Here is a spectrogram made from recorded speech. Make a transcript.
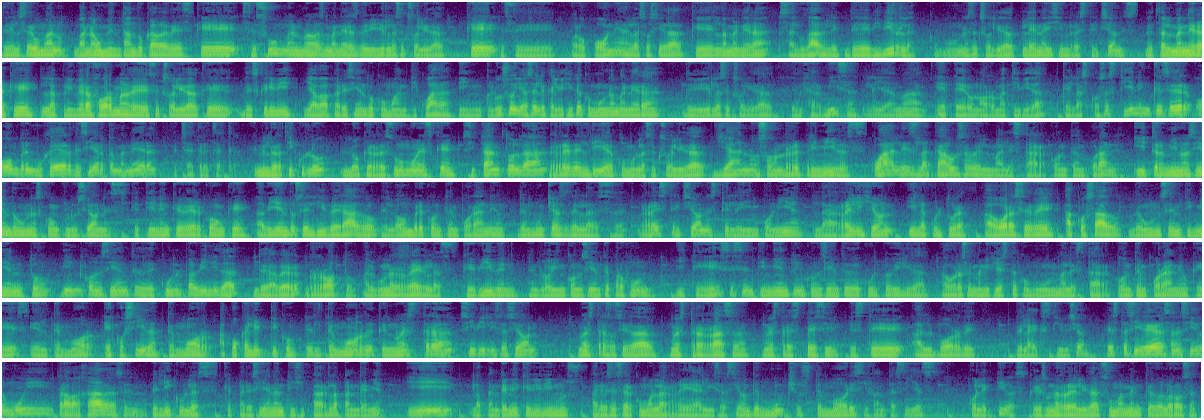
del ser humano van aumentando cada vez que se suman nuevas maneras de vivir la sexualidad que se propone a la sociedad, que es la manera saludable de vivirla como una sexualidad plena y sin restricciones. De tal manera que la primera forma de sexualidad que describí ya va apareciendo como anticuada, incluso ya se le califica como una manera de vivir la sexualidad enfermiza, le llama heteronormatividad, que las cosas tienen que ser hombre, mujer, de cierta manera, etcétera, etcétera. En el artículo lo que resumo es que si tanto la rebeldía como la sexualidad ya no son reprimidas, ¿cuál es la causa del malestar contemporáneo? Y termino haciendo unas conclusiones que tienen que ver con que habiéndose liberado el hombre contemporáneo de muchas de las restricciones que le imponía la religión y la cultura, ahora se ve acosado de un sentimiento inconsciente de culpabilidad de haber roto algunas reglas que viven en lo inconsciente profundo y que ese sentimiento inconsciente de culpabilidad ahora se manifiesta como un malestar contemporáneo que es el temor ecocida, temor apocalíptico, el temor de que nuestra civilización nuestra sociedad, nuestra raza, nuestra especie esté al borde de la extinción. Estas ideas han sido muy trabajadas en películas que parecían anticipar la pandemia y la pandemia que vivimos parece ser como la realización de muchos temores y fantasías colectivas, que es una realidad sumamente dolorosa.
